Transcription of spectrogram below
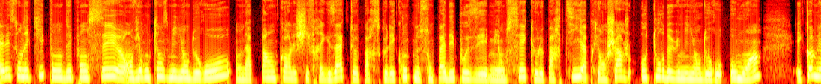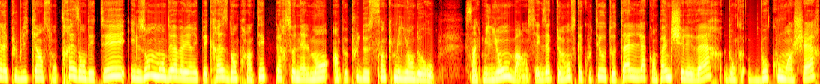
Elle et son équipe ont dépensé euh, environ 15 millions d'euros. On n'a pas encore les chiffres exacts parce que les comptes ne sont pas déposés, mais on sait que le parti a pris en charge autour de 8 millions d'euros au moins. Et comme les républicains sont très endettés, ils ont demandé à Valérie Pécresse d'emprunter personnellement un peu plus de 5 millions d'euros. 5 millions, ben, c'est exactement ce qu'a coûté au total la campagne chez les Verts, donc beaucoup moins cher,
